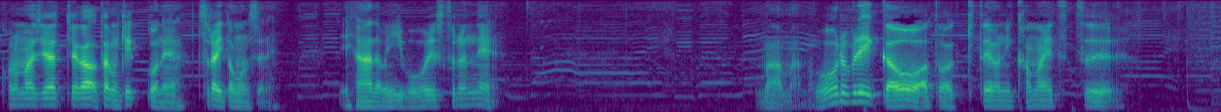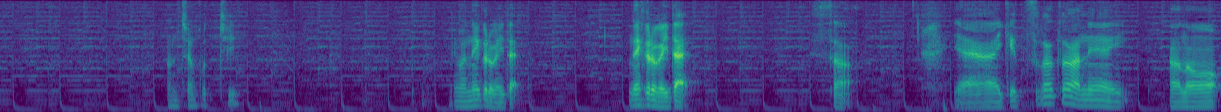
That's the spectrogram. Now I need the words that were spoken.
このマジアッチャが多分結構ね、辛いと思うんですよね。いやー、でもいいボールするね。まあまあまあ、ウォールブレイカーをあとは来たように構えつつ、ワンチャンこっち？今、ネクロが痛い。ネクロが痛い。さあ。いやー、月場とはね、あの、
